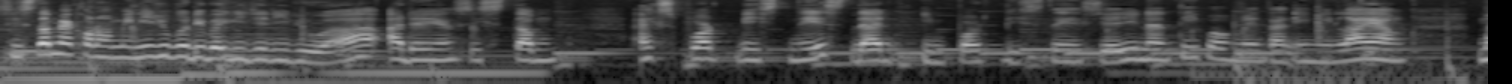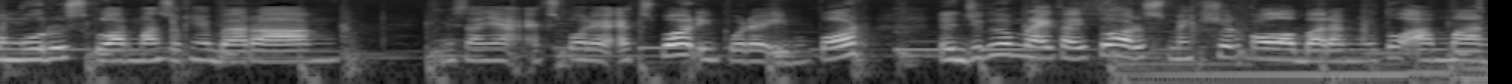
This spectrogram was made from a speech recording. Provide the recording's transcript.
Sistem ekonomi ini juga dibagi jadi dua. Ada yang sistem ekspor bisnis dan import bisnis jadi nanti pemerintahan inilah yang mengurus keluar masuknya barang. Misalnya ekspor ya ekspor impor ya impor. Dan juga mereka itu harus make sure kalau barangnya itu aman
